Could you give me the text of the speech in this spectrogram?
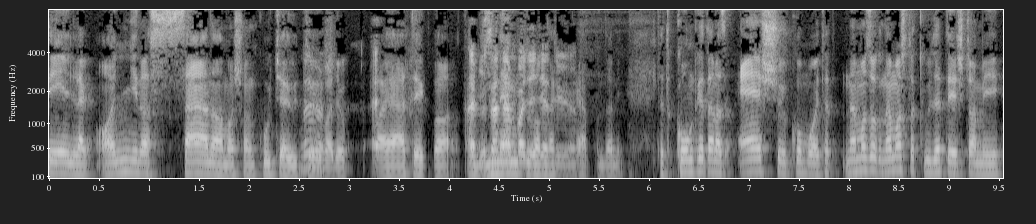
tényleg annyira szánalmasan kutyaütő Nos, vagyok a játékban, hogy nem, nem vagy tudom egyedül. elmondani. Tehát konkrétan az első komoly, tehát nem, azok, nem azt a küldetést, ami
